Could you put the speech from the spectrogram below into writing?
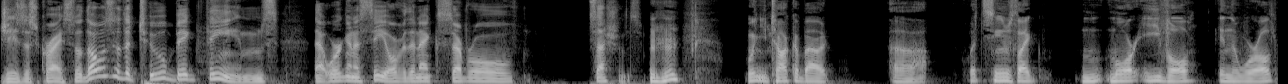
Jesus Christ. So those are the two big themes that we're going to see over the next several sessions. Mm-hmm. When you talk about uh, what seems like m- more evil in the world,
